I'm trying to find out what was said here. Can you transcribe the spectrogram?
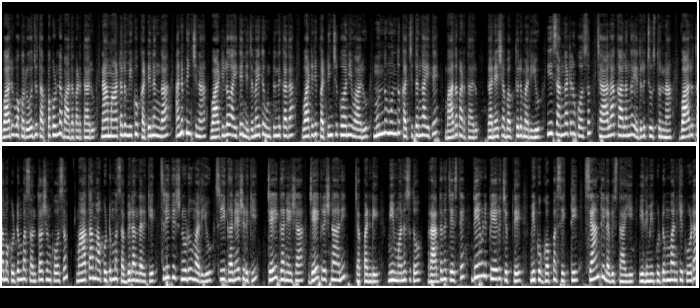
వారు ఒక రోజు తప్పకుండా బాధపడతారు. నా మాటలు మీకు కఠినంగా అనిపించినా వాటిలో అయితే నిజమైతే ఉంటుంది కదా? వాటిని పట్టించుకోని వారు ముందు ముందు ఖచ్చితంగా అయితే బాధపడతారు. గణేశ భక్తులు మరియు ఈ సంఘటన కోసం చాలా కాలంగా ఎదురు చూస్తున్న వారు తమ కుటుంబ సంతోషం కోసం మాతా మా కుటుంబ సభ్యులందరికీ శ్రీకృష్ణుడు మరియు శ్రీ గణేశుడికి జై గణేష జై కృష్ణ అని చెప్పండి. మీ మనసుతో ప్రార్థన ప్రార్థన చేస్తే దేవుని పేరు చెప్తే మీకు గొప్ప శక్తి శాంతి లభిస్తాయి. ఇది మీ కుటుంబానికి కూడా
